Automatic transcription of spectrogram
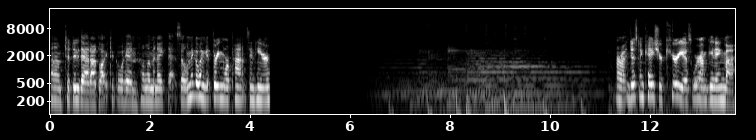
um, to do that I'd like to go ahead and eliminate that. So let me go ahead and get three more pints in here. All right just in case you're curious where I'm getting my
